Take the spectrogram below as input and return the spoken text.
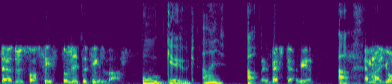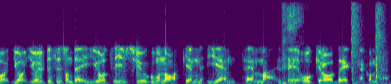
det du sa sist och lite till va. Åh oh, gud. Oj. Det är det bästa jag vet. Ja. Jag menar, jag, jag, jag är precis som dig. Jag trivs ju att gå naken jämt hemma. Det åker av direkt när jag kommer hem.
